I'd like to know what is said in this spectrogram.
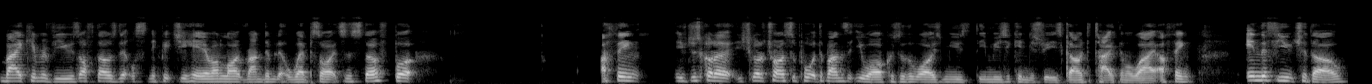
making reviews off those little snippets you hear on like random little websites and stuff. But I think you've just got to you've got to try and support the bands that you are, because otherwise, music, the music industry is going to take them away. I think in the future, though,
